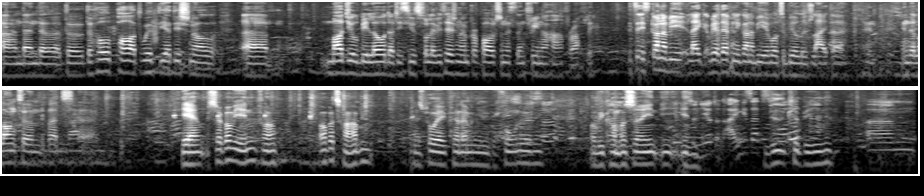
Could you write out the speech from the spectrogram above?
And then the, the, the whole pod with the additional um, module below that is used for levitation and propulsion is then three and a half roughly. It's, it's gonna be like we're definitely gonna be able to build it lighter in, in the long term, but uh, Ja, så går vi indenfor, op ad trappen. Pas på, at jeg ikke falder med mikrofonen. Ikke? Og vi kommer så ind i en funktioniert und eingesetzt hvid wurde. kabine. Ähm,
